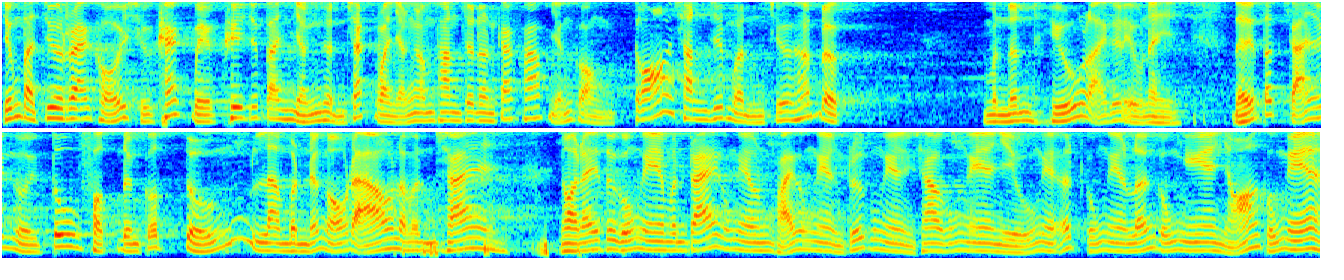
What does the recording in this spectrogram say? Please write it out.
Chúng ta chưa ra khỏi sự khác biệt khi chúng ta nhận hình sắc và nhận âm thanh, cho nên các pháp vẫn còn có sanh với mình chưa hết được. Mình nên hiểu lại cái điều này. Để tất cả những người tu phật đừng có tưởng là mình đã ngộ đạo, là mình sai. Ngồi đây tôi cũng nghe, bên trái cũng nghe, bên phải cũng nghe đằng trước cũng nghe đằng sau cũng nghe, nhiều cũng nghe, ít cũng nghe, lớn cũng nghe, nhỏ cũng nghe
